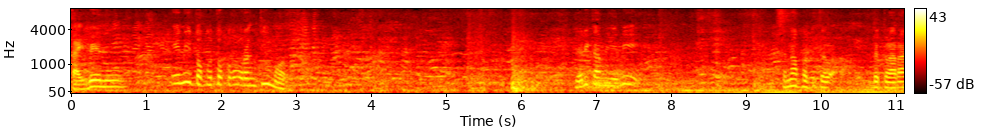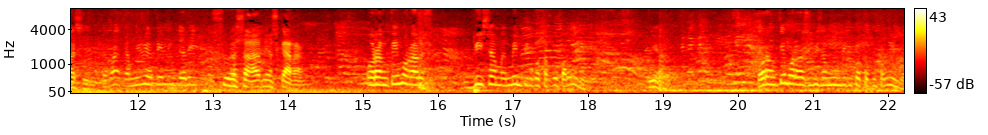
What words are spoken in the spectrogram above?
Taibenu, ini tokoh-tokoh orang timur. Jadi kami ini kenapa kita deklarasi? Karena kami lihat ini jadi sudah saatnya sekarang orang timur harus bisa memimpin kota Kupang ini. Iya. Orang timur harus bisa memimpin kota Kupang ini.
